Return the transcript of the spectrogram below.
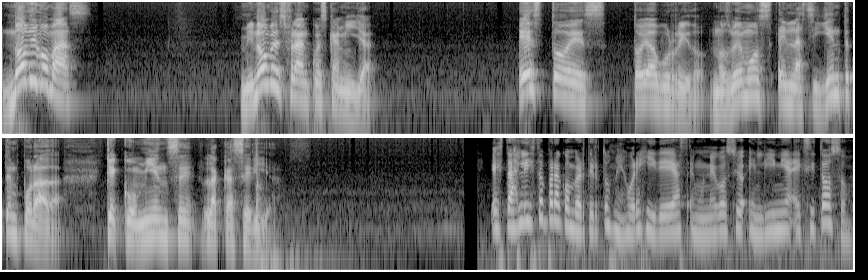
No digo más. Mi nombre es Franco Escamilla. Esto es Estoy aburrido. Nos vemos en la siguiente temporada. Que comience la cacería. ¿Estás listo para convertir tus mejores ideas en un negocio en línea exitoso?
